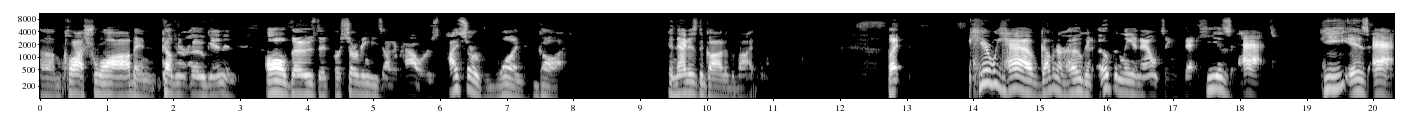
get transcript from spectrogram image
Um, Klaus Schwab and Governor Hogan and all those that are serving these other powers. I serve one God, and that is the God of the Bible. But here we have Governor Hogan openly announcing that he is at, he is at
